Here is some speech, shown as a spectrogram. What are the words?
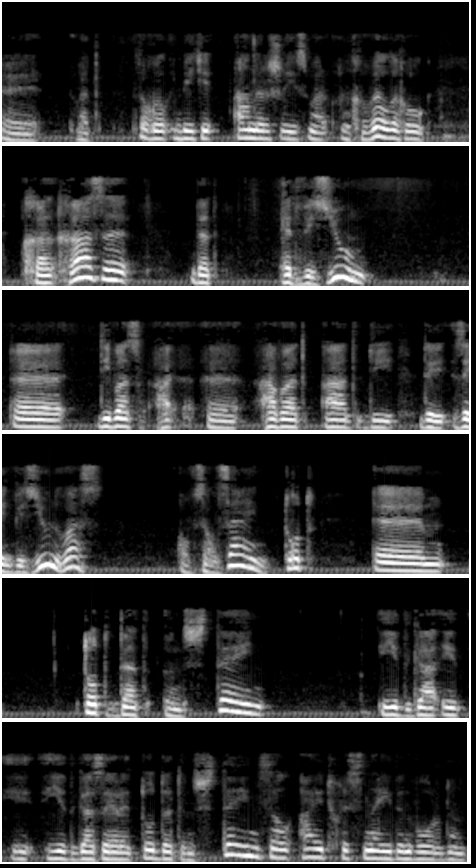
uh, wat toch wel een beetje anders is, maar een geweldig ook. Ga, ga ze dat het visioen uh, die was, uh, Havad Ad, die zijn visioen was, of zal zijn, tot, um, tot dat een steen, het gazere, totdat een steen zal uitgesneden worden,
